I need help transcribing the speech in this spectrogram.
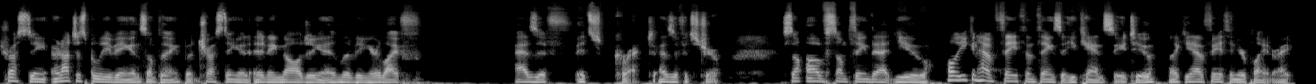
trusting or not just believing in something, but trusting it and acknowledging it and living your life as if it's correct, as if it's true. So of something that you well, you can have faith in things that you can see too, like you have faith in your plane, right?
